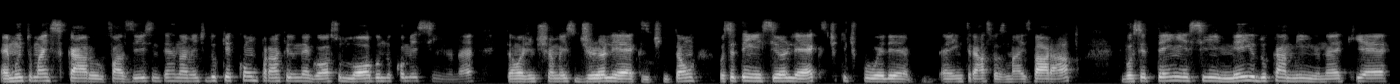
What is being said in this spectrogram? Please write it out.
é muito mais caro fazer isso internamente do que comprar aquele negócio logo no comecinho, né? Então a gente chama isso de early exit. Então você tem esse early exit que tipo ele é, é entre aspas mais barato. Você tem esse meio do caminho, né? Que é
